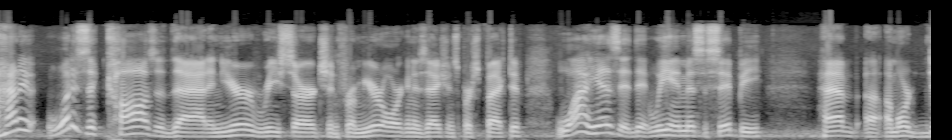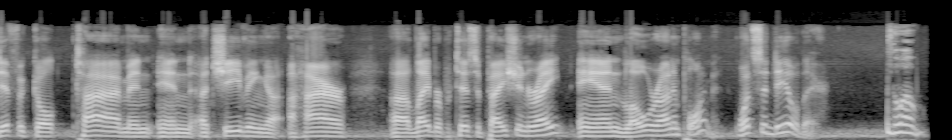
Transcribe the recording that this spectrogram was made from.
how do what is the cause of that in your research and from your organization's perspective? Why is it that we in Mississippi have a, a more difficult time in in achieving a, a higher uh, labor participation rate and lower unemployment? What's the deal there? Well,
